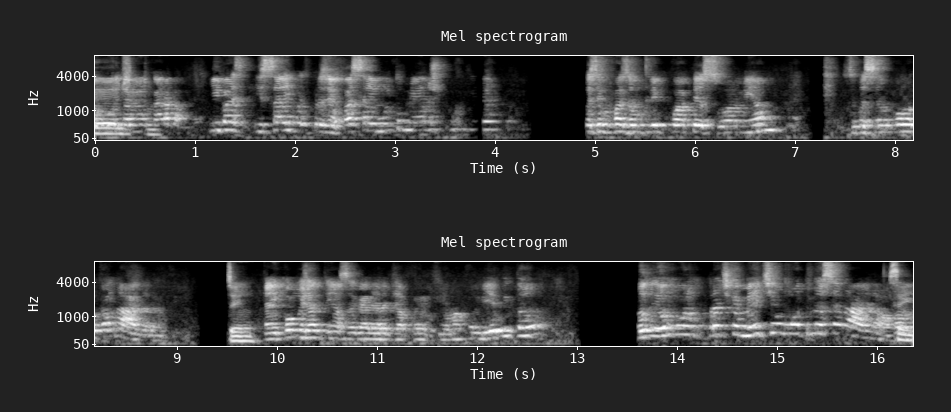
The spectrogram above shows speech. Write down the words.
O um cara- E, vai, e sair, por exemplo, vai sair muito menos porque você vai fazer um clipe com a pessoa mesmo se você não colocar nada, né? Sim. Aí, como já tem essa galera que já foi filmar comigo, então. Eu, eu praticamente eu monto meu cenário, não. Sim.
